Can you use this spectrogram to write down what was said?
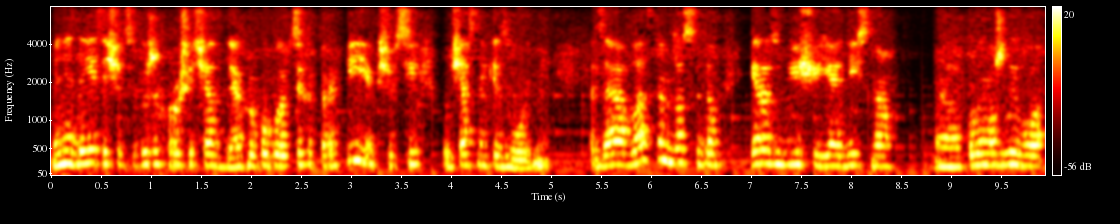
Мені здається, що це дуже хороший час для групової психотерапії, якщо всі учасники згодні. За власним досвідом, я розумію, що я дійсно, коли можливо,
